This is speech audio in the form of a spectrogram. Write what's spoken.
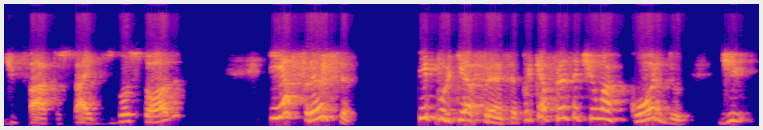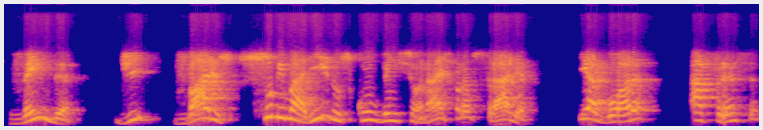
de fato sai desgostosa. E a França. E por que a França? Porque a França tinha um acordo de venda de vários submarinos convencionais para a Austrália. E agora a França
